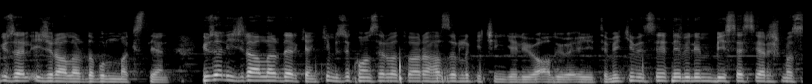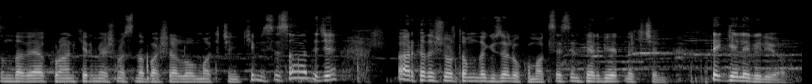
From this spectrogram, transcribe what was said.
güzel icralarda bulunmak isteyen. Güzel icralar derken kimisi konservatuvara hazırlık için geliyor, alıyor eğitimi. Kimisi ne bileyim bir ses yarışmasında veya Kur'an-ı Kerim yarışmasında başarılı olmak için. Kimisi sadece arkadaş ortamında güzel okumak, sesini terbiye etmek için de gelebiliyor.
